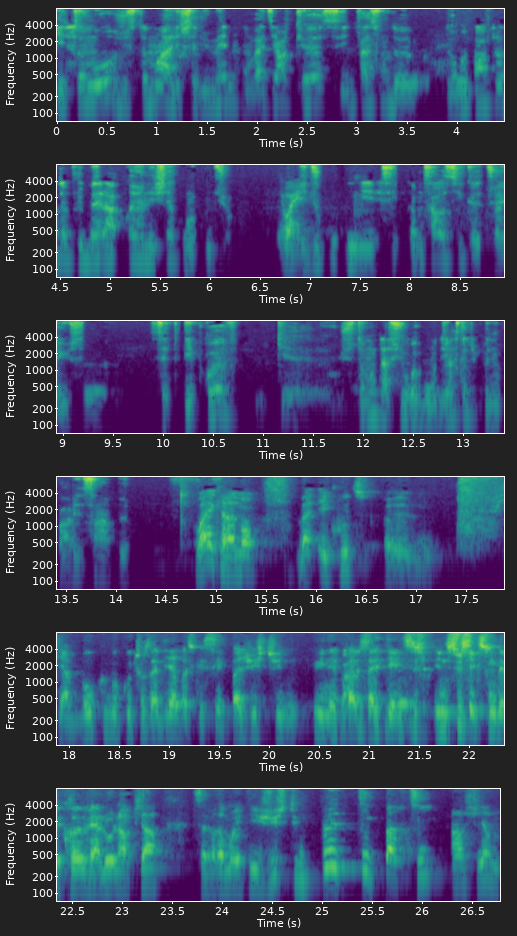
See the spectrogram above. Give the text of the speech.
Et ce mot, justement, à l'échelle humaine, on va dire que c'est une façon de, de repartir de plus belle après un échec ou un coup dur. Ouais. Et du coup, c'est comme ça aussi que tu as eu ce, cette épreuve, que justement, tu as su rebondir. Est-ce que tu peux nous parler de ça un peu? Ouais, carrément. Bah, écoute, euh, pff, il y a beaucoup, beaucoup de choses à dire parce que c'est pas juste une, une épreuve, ça a été une, une succession d'épreuves et à l'Olympia, ça a vraiment été juste une petite partie infirme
